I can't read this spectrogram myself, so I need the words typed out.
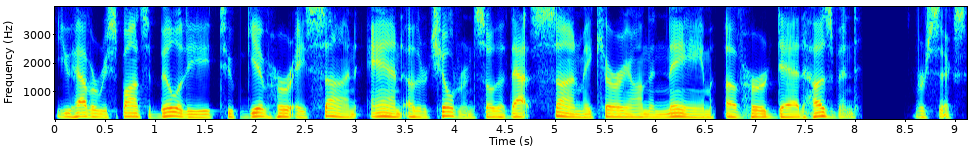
you have a responsibility to give her a son and other children so that that son may carry on the name of her dead husband. Verse 6.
